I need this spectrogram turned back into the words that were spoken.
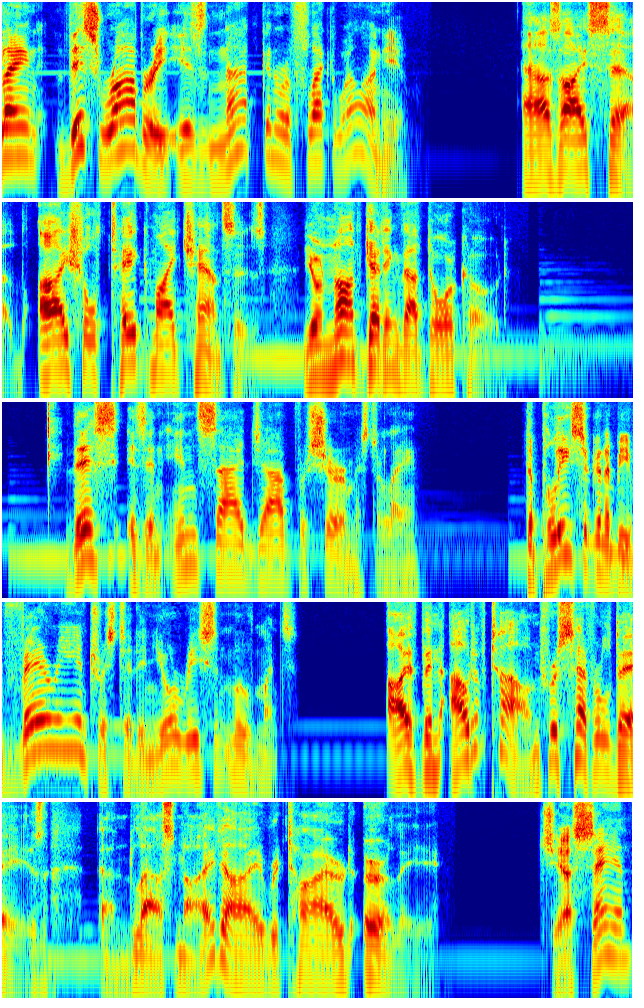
Lane, this robbery is not going to reflect well on you. As I said, I shall take my chances. You're not getting that door code. This is an inside job for sure, Mr. Lane. The police are going to be very interested in your recent movements. I've been out of town for several days, and last night I retired early. Just saying.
